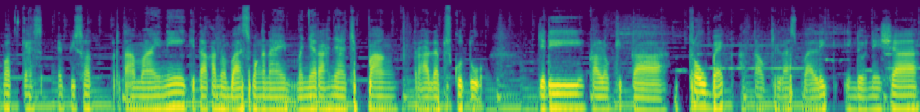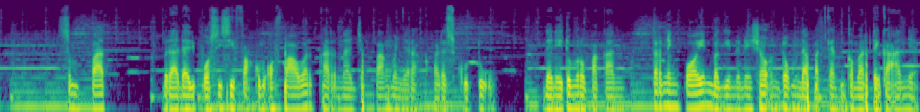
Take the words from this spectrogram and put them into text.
podcast episode pertama ini kita akan membahas mengenai menyerahnya Jepang terhadap sekutu. Jadi kalau kita throwback atau kilas balik Indonesia sempat berada di posisi vacuum of power karena Jepang menyerah kepada sekutu. Dan itu merupakan turning point bagi Indonesia untuk mendapatkan kemerdekaannya.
